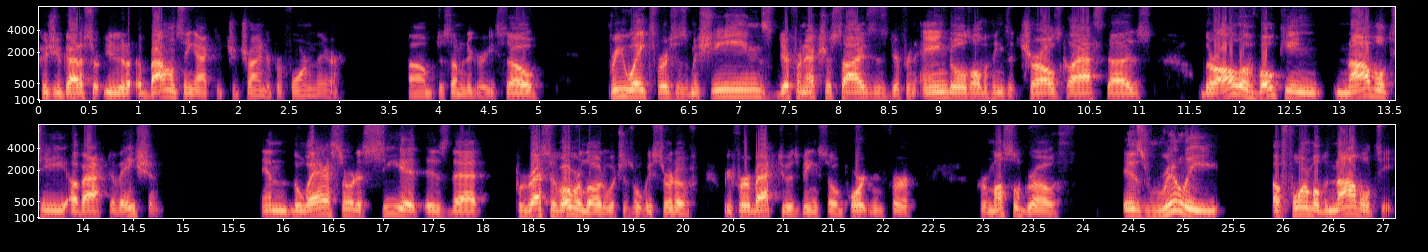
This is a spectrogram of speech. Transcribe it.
because you've got a, you've got a balancing act that you're trying to perform there um, to some degree. So free weights versus machines, different exercises, different angles, all the things that Charles Glass does. They're all evoking novelty of activation. And the way I sort of see it is that progressive overload, which is what we sort of refer back to as being so important for, for muscle growth, is really a form of novelty.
